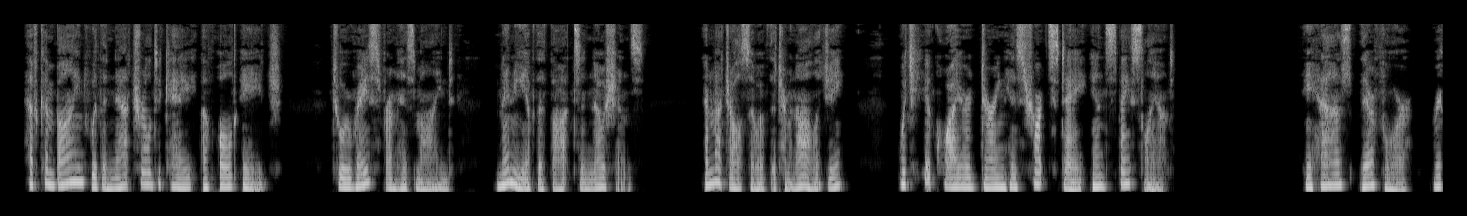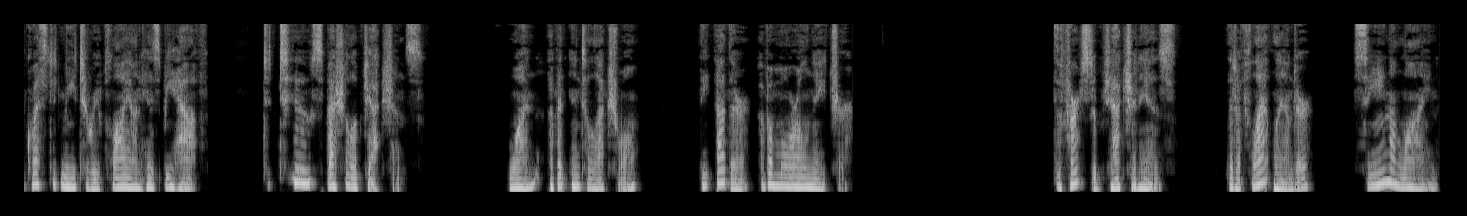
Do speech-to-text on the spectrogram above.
have combined with the natural decay of old age to erase from his mind many of the thoughts and notions, and much also of the terminology, which he acquired during his short stay in Spaceland. He has, therefore, requested me to reply on his behalf to two special objections one of an intellectual, the other of a moral nature. The first objection is that a flatlander, seeing a line,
